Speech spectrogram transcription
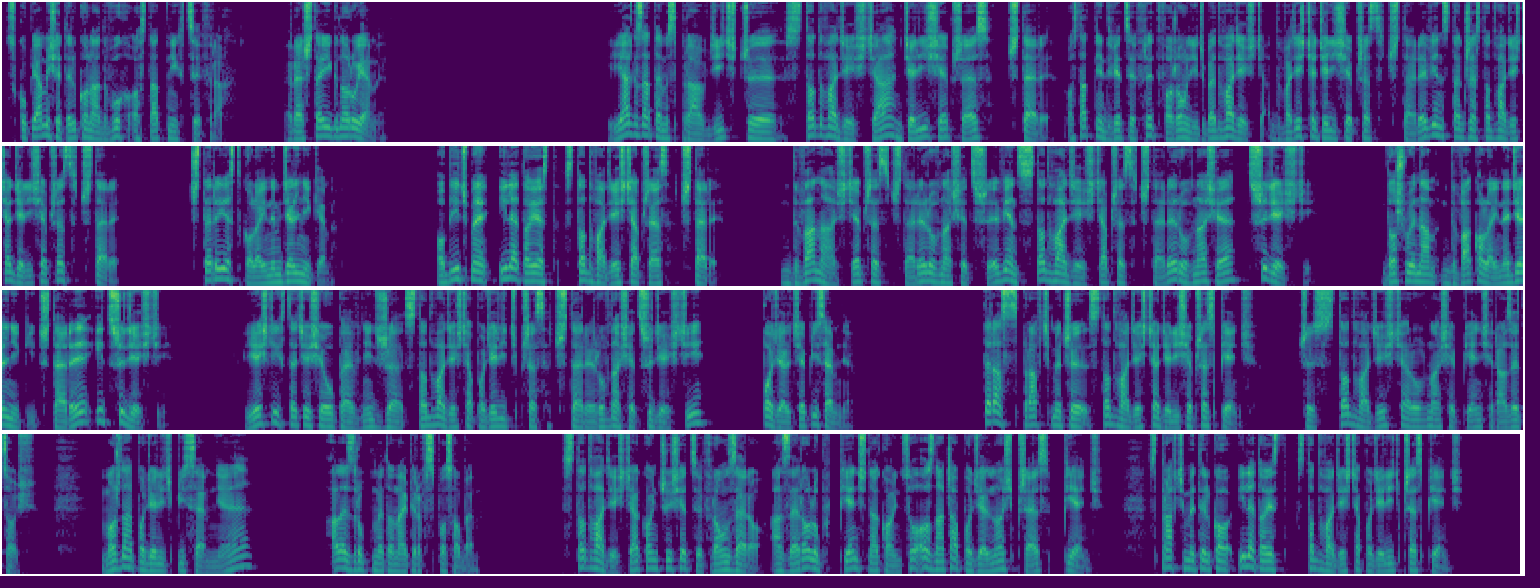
Skupiamy się tylko na dwóch ostatnich cyfrach. Resztę ignorujemy. Jak zatem sprawdzić, czy 120 dzieli się przez 4? Ostatnie dwie cyfry tworzą liczbę 20. 20 dzieli się przez 4, więc także 120 dzieli się przez 4. 4 jest kolejnym dzielnikiem. Obliczmy, ile to jest 120 przez 4. 12 przez 4 równa się 3, więc 120 przez 4 równa się 30. Doszły nam dwa kolejne dzielniki, 4 i 30. Jeśli chcecie się upewnić, że 120 podzielić przez 4 równa się 30, podzielcie pisemnie. Teraz sprawdźmy, czy 120 dzieli się przez 5. Czy 120 równa się 5 razy coś? Można podzielić pisemnie, ale zróbmy to najpierw sposobem. 120 kończy się cyfrą 0, a 0 lub 5 na końcu oznacza podzielność przez 5. Sprawdźmy tylko, ile to jest 120 podzielić przez 5.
